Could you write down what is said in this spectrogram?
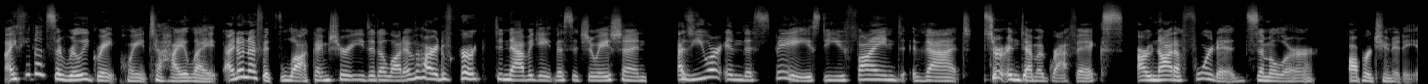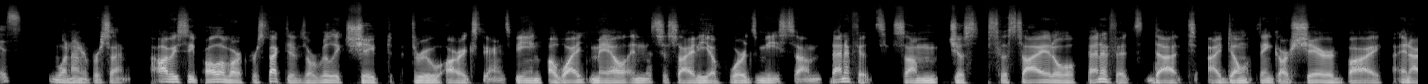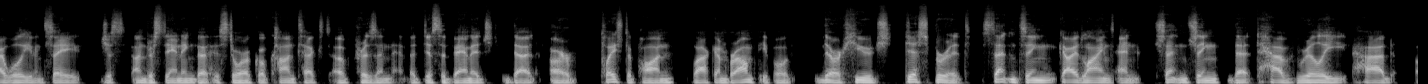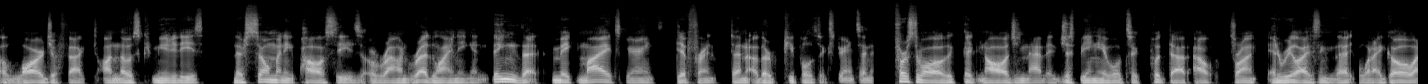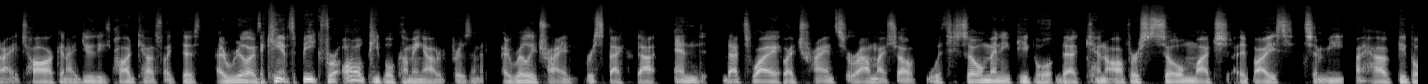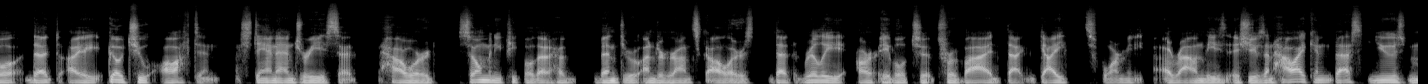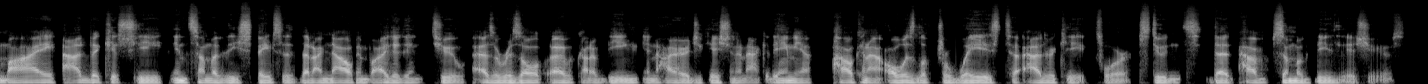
I think that's a really great point to highlight. I don't know if it's luck. I'm sure you did a lot of hard work to navigate the situation. As you are in this space, do you find that certain demographics are not afforded similar opportunities. 100%. Obviously, all of our perspectives are really shaped through our experience. Being a white male in the society affords me some benefits, some just societal benefits that I don't think are shared by, and I will even say, just understanding the historical context of prison and the disadvantage that are placed upon Black and Brown people there are huge disparate sentencing guidelines and sentencing that have really had a large effect on those communities. There's so many policies around redlining and things that make my experience different than other people's experience. And first of all, acknowledging that and just being able to put that out front and realizing that when I go and I talk and I do these podcasts like this, I realize I can't speak for all people coming out of prison. I really try and respect that. And that's why I try and surround myself with so many people that can offer so much advice to me. I have people that I go to often, Stan Andrisse at Howard, so many people that have been through underground scholars that really are able to provide that guidance for me around these issues and how I can best use my advocacy in some of these spaces that I'm now invited into as a result of kind of being in higher education and academia. How can I always look for ways to advocate for students that have some of these issues?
